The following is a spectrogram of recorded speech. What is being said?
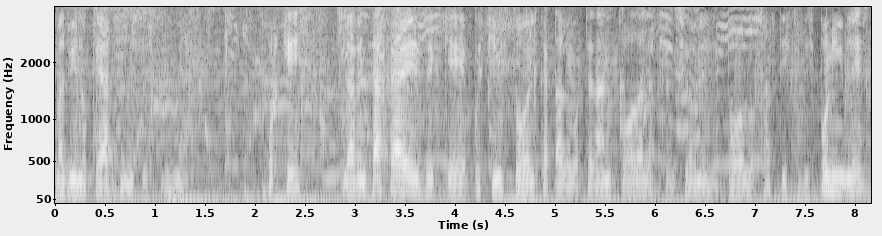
Más bien lo que hacen es streamear. ¿Por qué? La ventaja es de que pues tienes todo el catálogo, te dan todas las canciones de todos los artistas disponibles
